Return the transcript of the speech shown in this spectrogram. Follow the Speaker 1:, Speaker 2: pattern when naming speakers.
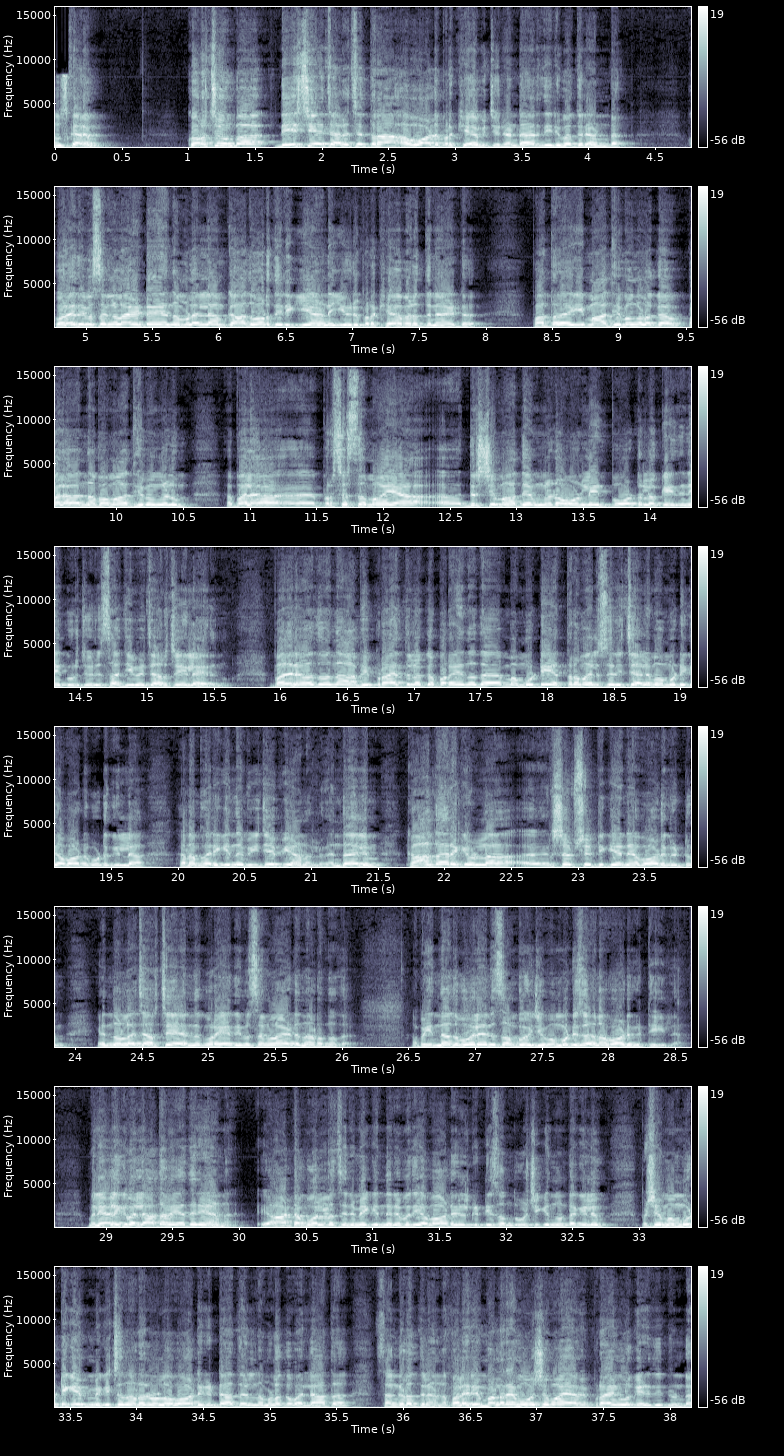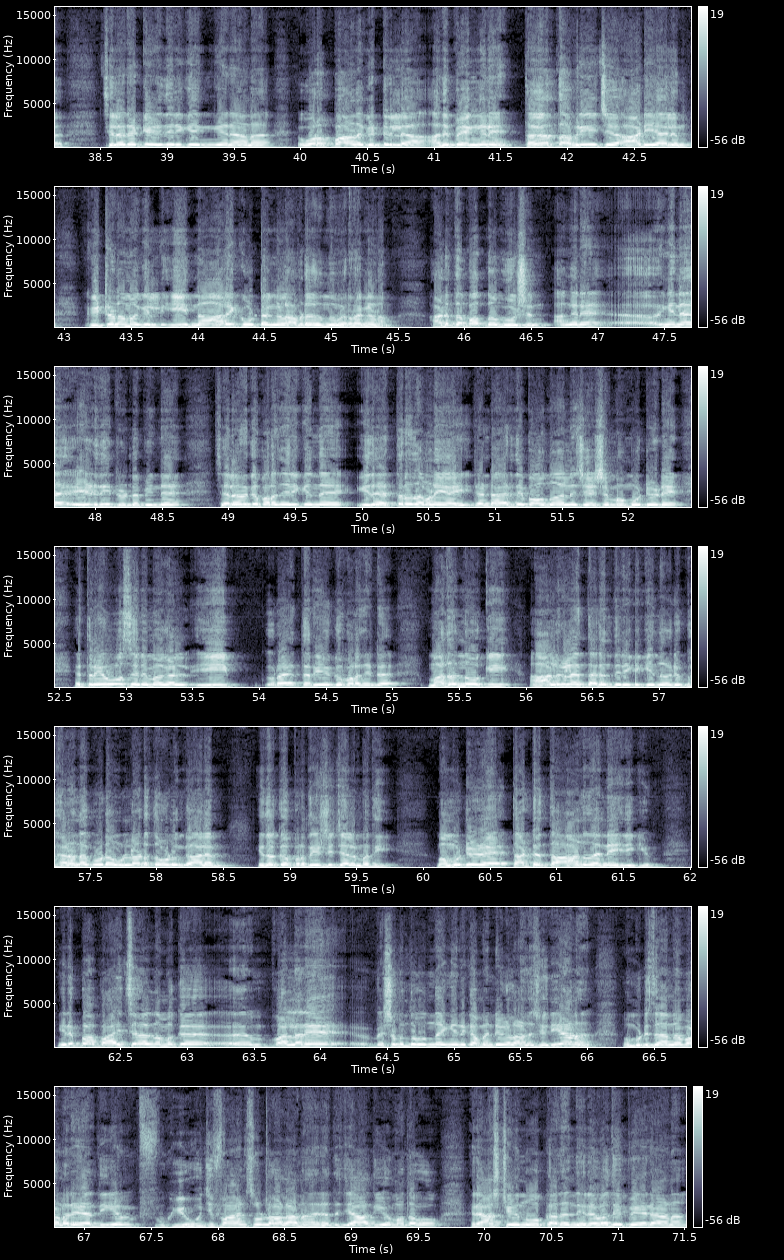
Speaker 1: നമസ്കാരം. കുറച്ചു മുമ്പ് ദേശീയ ചലച്ചിത്ര അവാർഡ് പ്രഖ്യാപിച്ചു രണ്ടായിരത്തി ഇരുപത്തിരണ്ട് കുറെ ദിവസങ്ങളായിട്ട് നമ്മളെല്ലാം കാതോർത്തിരിക്കുകയാണ് ഈ ഒരു പ്രഖ്യാപനത്തിനായിട്ട്. പത്ര ഈ മാധ്യമങ്ങളൊക്കെ പല നവമാധ്യമങ്ങളും പല പ്രശസ്തമായ ദൃശ്യമാധ്യമങ്ങളുടെ ഓൺലൈൻ പോർട്ടലൊക്കെ ഇതിനെക്കുറിച്ച് ഒരു സജീവ ചർച്ചയിലായിരുന്നു. അപ്പൊ അതിനകത്ത് വന്ന അഭിപ്രായത്തിലൊക്കെ പറയുന്നത് മമ്മൂട്ടി എത്ര മത്സരിച്ചാലും മമ്മൂട്ടിക്ക് അവാർഡ് കൊടുക്കില്ല. കാരണം ഭരിക്കുന്ന ബി ജെ പി ആണല്ലോ. എന്തായാലും കാന്താരയ്ക്കുള്ള ഋഷഭ് ഷെട്ടിക്ക് തന്നെ അവാർഡ് കിട്ടും എന്നുള്ള ചർച്ചയായിരുന്നു കുറേ ദിവസങ്ങളായിട്ട് നടന്നത്. അപ്പൊ ഇന്ന് അതുപോലെ തന്നെ സംഭവിച്ചു. മമ്മൂട്ടി സാറിന് അവാർഡ് കിട്ടിയില്ല. മലയാളിക്ക് വല്ലാത്ത വേദനയാണ്. ആട്ടം പോലുള്ള സിനിമയ്ക്ക് നിരവധി അവാർഡുകൾ കിട്ടി സന്തോഷിക്കുന്നുണ്ടെങ്കിലും പക്ഷെ മമ്മൂട്ടിക്ക് മികച്ച നടനുള്ള അവാർഡ് കിട്ടാത്തതിൽ നമ്മളൊക്കെ വല്ലാത്ത സങ്കടത്തിലാണ്. പലരും വളരെ മോശമായ അഭിപ്രായങ്ങളൊക്കെ എഴുതിയിട്ടുണ്ട്. ചിലരൊക്കെ എഴുതിയിരിക്കുന്നത് ഇങ്ങനെയാണ്. ഉറപ്പാണ് കിട്ടില്ല. അതിപ്പോൾ എങ്ങനെ തകർത്ത് അഭിനയിച്ച് ആടിയാലും കിട്ടണമെങ്കിൽ ഈ നാറിക്കൂട്ടങ്ങൾ അവിടെ നിന്നും ഇറങ്ങണം. അടുത്ത പത്മഭൂഷൺ അങ്ങനെ ഇങ്ങനെ എഴുതിയിട്ടുണ്ട്. പിന്നെ ചിലർക്ക് പറഞ്ഞിരിക്കുന്നത് ഇത് എത്ര തവണയായി? രണ്ടായിരത്തി പതിനാലിന് ശേഷം മമ്മൂട്ടിയുടെ എത്രയോ സിനിമകൾ ഈ കുറെ തെറിയൊക്കെ പറഞ്ഞിട്ട് മതം നോക്കി ആളുകളെ തരംതിരിക്കുന്ന ഒരു ഭരണകൂടം ഉള്ളിടത്തോളം കാലം ഇതൊക്കെ പ്രതീക്ഷിച്ചാൽ മതി. മമ്മൂട്ടിയുടെ തട്ട് താണു തന്നെ ഇരിക്കും. ഇനിയിപ്പോൾ വായിച്ചാൽ നമുക്ക് വളരെ വിഷമം തോന്നുന്ന ഇങ്ങനെ കമന്റുകളാണ്. ശരിയാണ്. മമ്മൂട്ടി സാറിന് വളരെയധികം ഹ്യൂജ് ഫാൻസ് ഉള്ള ആളാണ്. അതിനകത്ത് ജാതിയോ മതമോ രാഷ്ട്രീയമോ നോക്കാതെ നിരവധി പേരാണ്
